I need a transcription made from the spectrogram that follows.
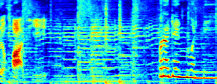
日话题ประเด็นวันนี้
